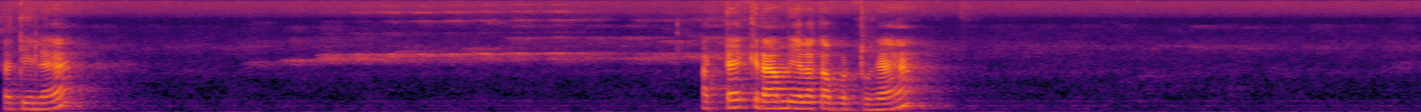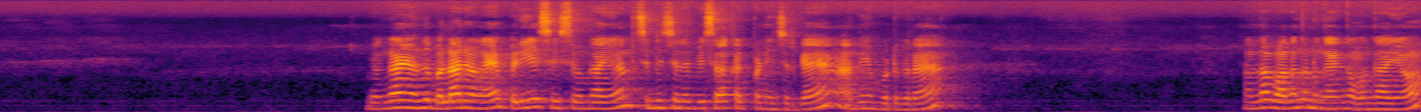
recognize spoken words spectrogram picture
சட்டியில். பட்டை கிராம்பு ஏலக்காய் போட்டிருக்கேன். வெங்காயம் வந்து பல்லாரி வெங்காயம் பெரிய சைஸ் வெங்காயம் சின்ன சின்ன பீஸாக கட் பண்ணி வச்சுருக்கேன். அதையும் போட்டுக்கிறேன். நல்லா வதங்கணுங்க எங்கள் வெங்காயம்.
